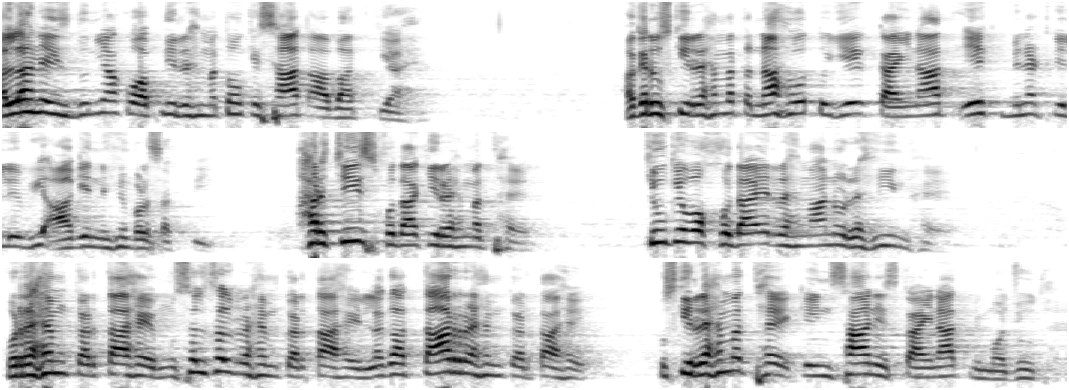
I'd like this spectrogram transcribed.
अल्लाह ने इस दुनिया को अपनी रहमतों के साथ आबाद किया है। अगर उसकी रहमत ना हो तो ये कायनात एक मिनट के लिए भी आगे नहीं बढ़ सकती। हर चीज़ खुदा की रहमत है, क्योंकि वो खुदाए रहमान रहीम है। वो रहम करता है, मुसलसल रहम करता है, लगातार रहम करता है। उसकी रहमत है कि इंसान इस कायनात में मौजूद है।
